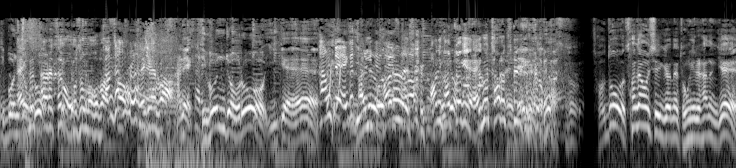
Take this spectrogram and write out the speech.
기본적으로. 에그 타르트는 어디서 먹어봤어? 깜짝 놀랐네요. 얘기해봐 아니, 기본적으로 이게. 다음 주에 에그 타르트에 대해서 아니 갑자기 에그 타르트 아니, 얘기를 내가 해. 저도 서장훈 씨 의견에 동의를 하는 게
